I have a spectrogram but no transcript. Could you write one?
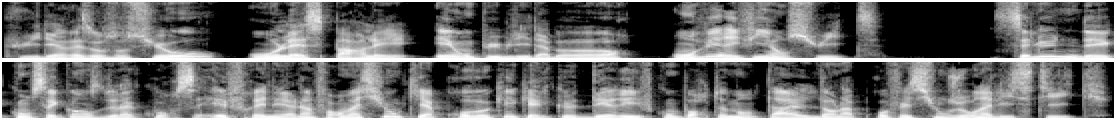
puis des réseaux sociaux, on laisse parler et on publie d'abord, on vérifie ensuite. C'est l'une des conséquences de la course effrénée à l'information qui a provoqué quelques dérives comportementales dans la profession journalistique.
